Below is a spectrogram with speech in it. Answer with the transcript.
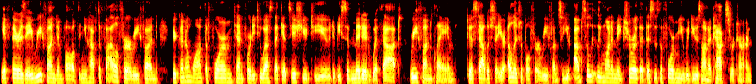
If there is a refund involved and you have to file for a refund, you're going to want the Form 1042S that gets issued to you to be submitted with that refund claim to establish that you're eligible for a refund. So you absolutely want to make sure that this is the form you would use on a tax return.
